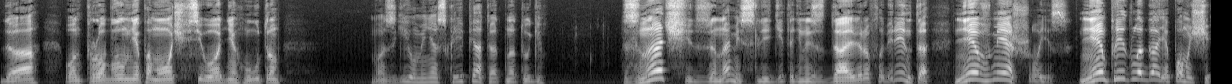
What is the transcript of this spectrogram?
Да, он пробовал мне помочь сегодня утром. Мозги у меня скрипят от натуги. Значит, за нами следит один из дайверов лабиринта, не вмешиваясь, не предлагая помощи,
